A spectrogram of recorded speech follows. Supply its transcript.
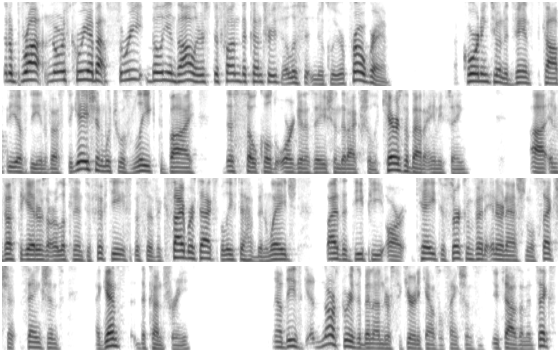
that have brought North Korea about $3 billion to fund the country's illicit nuclear program. According to an advanced copy of the investigation, which was leaked by this so called organization that actually cares about anything, uh, investigators are looking into 58 specific cyber attacks believed to have been waged by the DPRK to circumvent international section, sanctions against the country. Now, these North Koreans have been under Security Council sanctions since 2006.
